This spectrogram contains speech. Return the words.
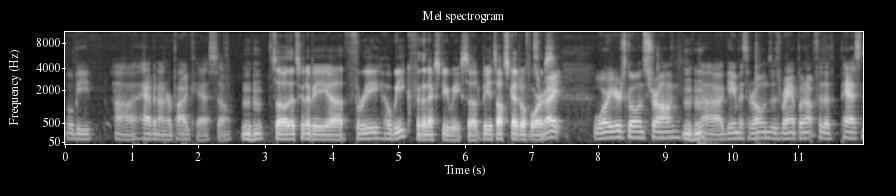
we'll be uh, having on our podcast. So hmm So that's going to be uh, three a week for the next few weeks. So it'll be a tough schedule for That's us. right. Warriors going strong. Mhm. Uh, Game of Thrones is ramping up for the past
